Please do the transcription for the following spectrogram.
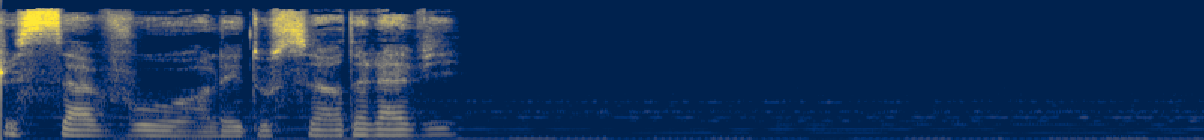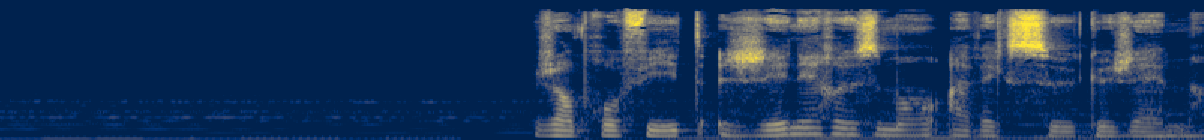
Je savoure les douceurs de la vie. J'en profite généreusement avec ceux que j'aime.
